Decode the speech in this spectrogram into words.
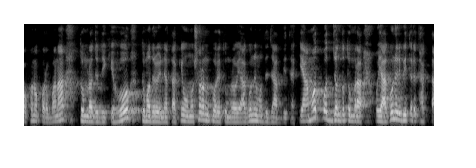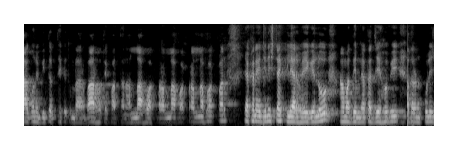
কখনো করবা না। তোমরা যদি কেহ তোমাদের ওই নেতাকে অনুসরণ করে তোমরা ওই আগুনের মধ্যে জাপ দিতা, কেয়ামত পর্যন্ত তোমরা ওই আগুনের ভিতরে থাকতে, আগুনের ভিতর থেকে তোমরা আর বার হতে পারতা না। আল্লাহ আকবর আল্লাহ আকবর আল্লাহ আকবর। এখানে এই জিনিসটা ক্লিয়ার হয়ে গেল। আমাদের নেতা যে হবে, সাধারণ পুলিশ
